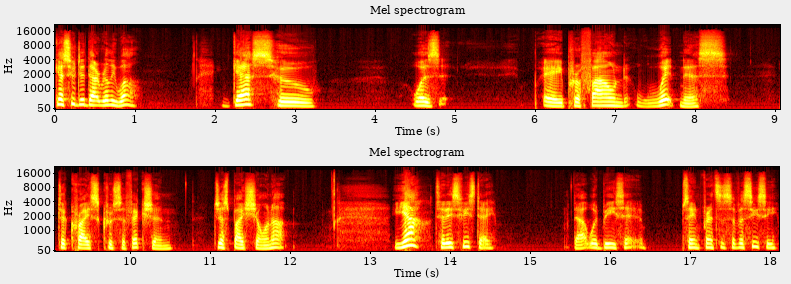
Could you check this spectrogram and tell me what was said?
Guess who did that really well? Guess who was a profound witness to Christ's crucifixion just by showing up? Yeah, today's feast day. That would be St. Francis of Assisi,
